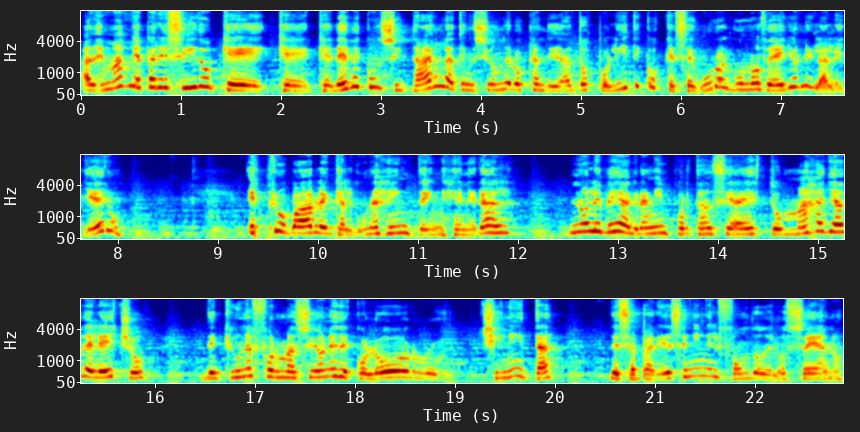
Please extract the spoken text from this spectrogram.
además me ha parecido que, que, debe concitar la atención de los candidatos políticos, que seguro algunos de ellos ni la leyeron. Es probable que alguna gente en general no le vea gran importancia a esto, más allá del hecho de que unas formaciones de color chinita desaparecen en el fondo del océano.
